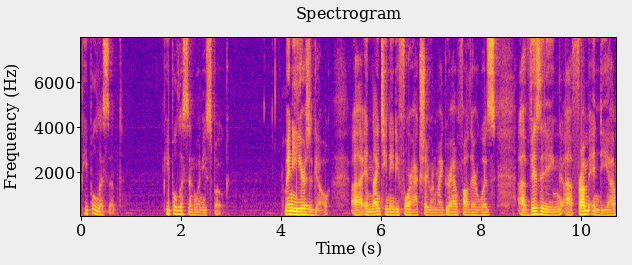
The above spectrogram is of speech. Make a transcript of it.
people listened. People listened when he spoke. Many years ago, uh, in 1984, actually, when my grandfather was uh, visiting uh, from India,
